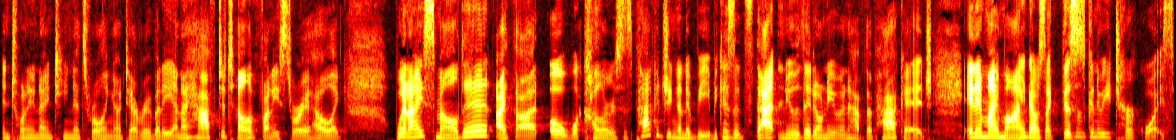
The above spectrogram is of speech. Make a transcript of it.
in 2019 it's rolling out to everybody. And I have to tell a funny story how like when I smelled it, I thought, oh, what color is this packaging going to be? Because it's that new, they don't even have the package. And in my mind, I was like, this is going to be turquoise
